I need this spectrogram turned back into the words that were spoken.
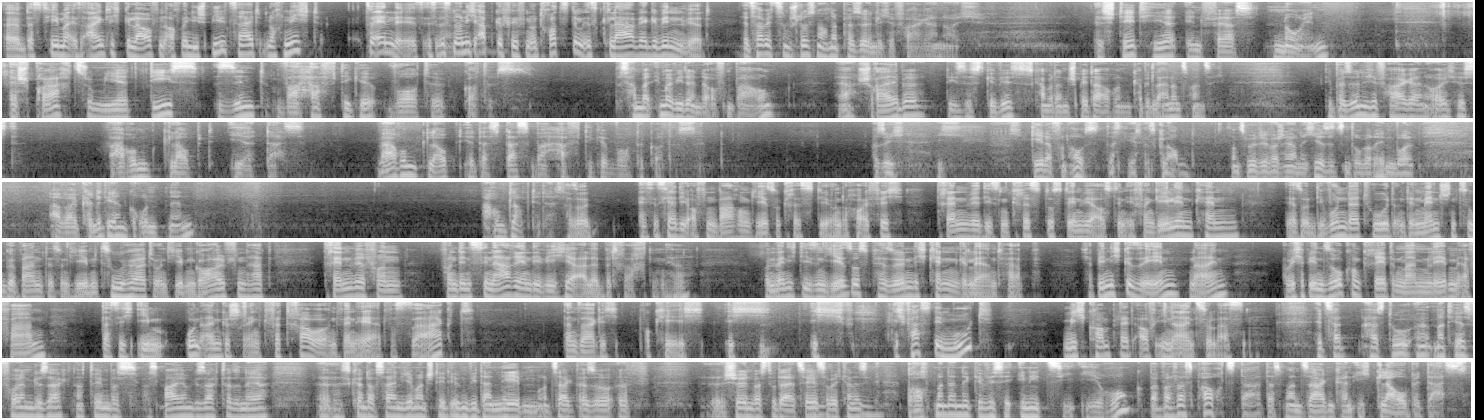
äh, das Thema ist eigentlich gelaufen, auch wenn die Spielzeit noch nicht zu Ende ist. Es ist noch nicht abgepfiffen und trotzdem ist klar, wer gewinnen wird. Jetzt habe ich zum Schluss noch eine persönliche Frage an euch. Es steht hier in Vers 9, er sprach zu mir, dies sind wahrhaftige Worte Gottes. Das haben wir immer wieder in der Offenbarung. Ja, schreibe, dies ist gewiss, das kann man dann später auch in Kapitel 21. Die persönliche Frage an euch ist, warum glaubt ihr das? Warum glaubt ihr, dass das wahrhaftige Worte Gottes sind? Also ich, ich, gehe davon aus, dass ihr das glaubt. Sonst würdet ihr wahrscheinlich auch nicht hier sitzen und drüber reden wollen. Aber könntet ihr einen Grund nennen? Warum glaubt ihr das? Also es ist ja die Offenbarung Jesu Christi und häufig trennen wir diesen Christus, den wir aus den Evangelien kennen, der so die Wunder tut und den Menschen zugewandt ist und jedem zuhörte und jedem geholfen hat, trennen wir von, von den Szenarien, die wir hier alle betrachten. Ja? Und wenn ich diesen Jesus persönlich kennengelernt habe, ich habe ihn nicht gesehen, nein, aber ich habe ihn so konkret in meinem Leben erfahren, dass ich ihm uneingeschränkt vertraue. Und wenn er etwas sagt, dann sage ich, okay, ich, ich, ich, ich fasse den Mut, mich komplett auf ihn einzulassen. Jetzt hat, hast du, äh, Matthias, vorhin gesagt, nach dem, was, was Marion gesagt hatte, naja, äh, es könnte auch sein, jemand steht irgendwie daneben und sagt, also äh, schön, was du da erzählst, aber ich kann das. Braucht man dann eine gewisse Initiierung? Was, was braucht es da, dass man sagen kann, ich glaube das?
